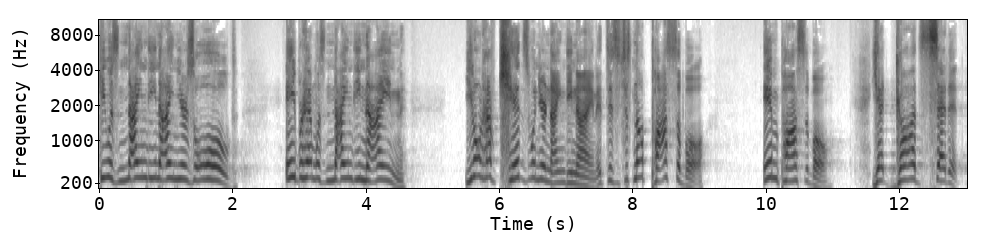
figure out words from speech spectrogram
He was 99 years old. Abraham was 99. You don't have kids when you're 99. It's just not possible. Impossible. Yet God said it.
